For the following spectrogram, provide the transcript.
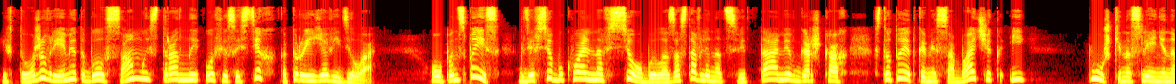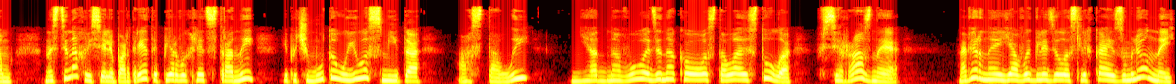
и в то же время это был самый странный офис из тех, которые я видела — Open Space, где все буквально все было заставлено цветами в горшках, статуэтками собачек и... Пушкина с Лениным. На стенах висели портреты первых лет страны и почему-то Уилла Смита, а столы... Ни одного одинакового стола и стула, все разные. Наверное, я выглядела слегка изумленной,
